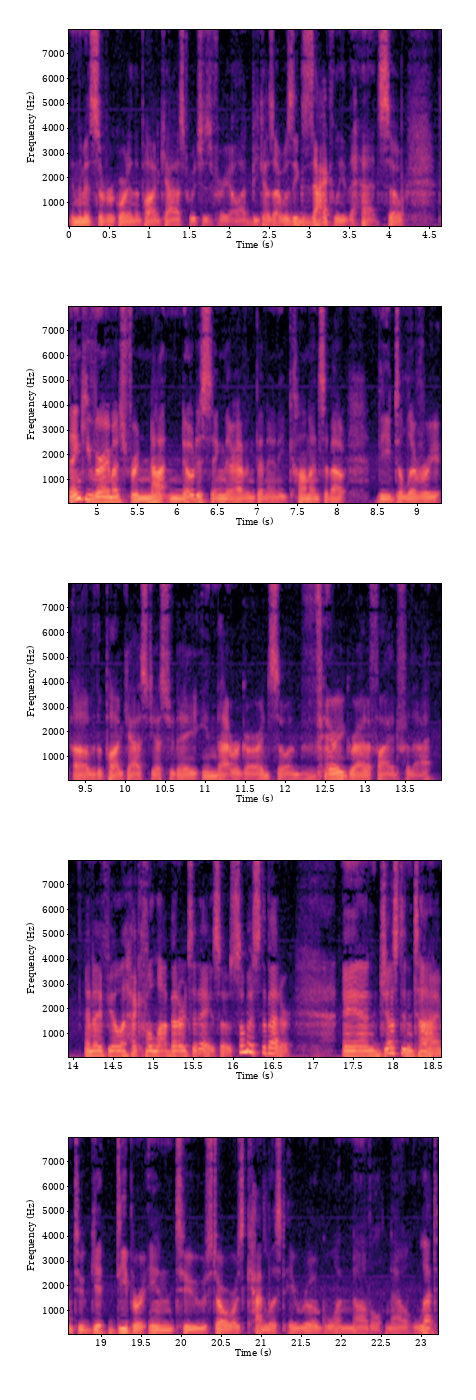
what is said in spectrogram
in the midst of recording the podcast, which is very odd because I was exactly that. So thank you very much for not noticing. There haven't been any comments about the delivery of the podcast yesterday in that regard. So I'm very gratified for that. And I feel a heck of a lot better today. So, so much the better. And just in time to get deeper into Star Wars Catalyst, a Rogue One novel. Now, let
